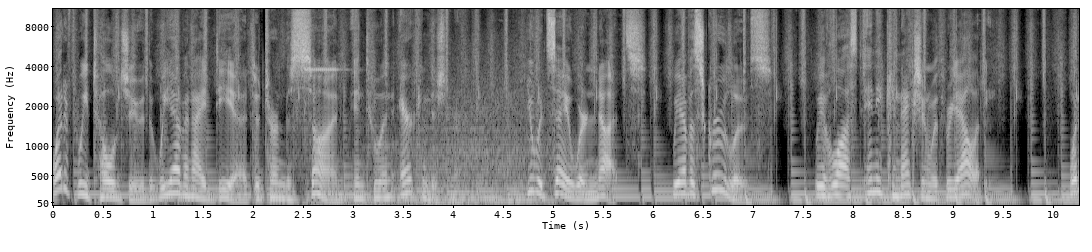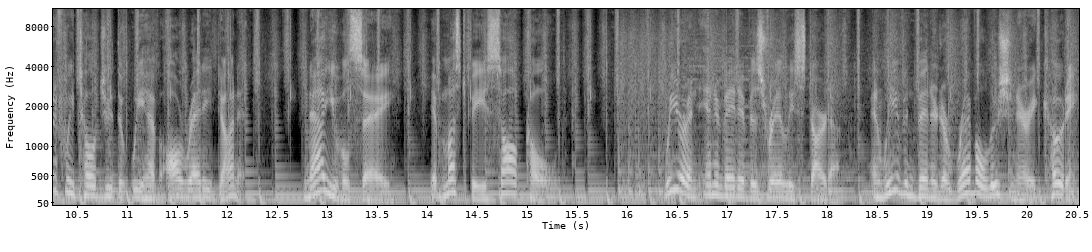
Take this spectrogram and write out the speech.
What if we told you that we have an idea to turn the sun into an air conditioner? You would say we're nuts. We have a screw loose. We have lost any connection with reality. What if we told you that we have already done it? Now you will say, it must be SolCold. We are an innovative Israeli startup, and we have invented a revolutionary coating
